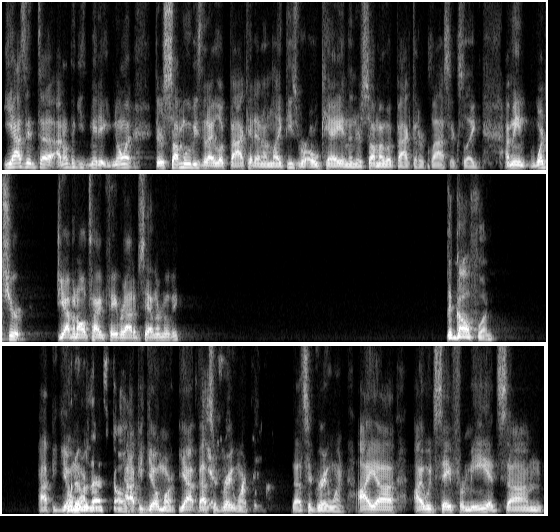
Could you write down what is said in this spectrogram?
He hasn't. Uh, I don't think he's made it. You know what? There's some movies that I look back at and I'm like, these were okay, and then there's some I look back that are classics. Like, I mean, what's your do you have an all-time favorite Adam Sandler movie? The golf one. Happy Gilmore. Whatever that's called. Happy Gilmore. Yeah, that's yes. a great one. That's a great one. I uh I would say for me it's um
